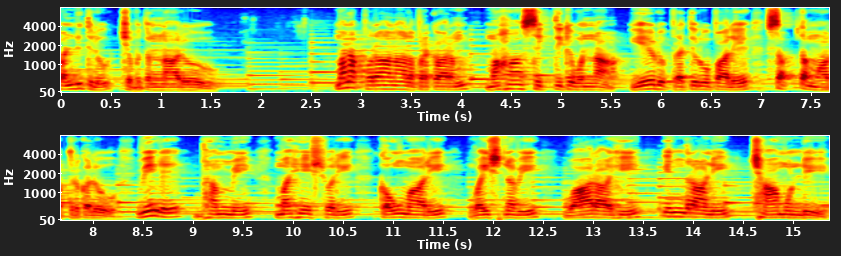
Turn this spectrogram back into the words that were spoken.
పండితులు చెబుతున్నారు. మన పురాణాల ప్రకారం మహాశక్తికి ఉన్న ఏడు ప్రతిరూపాలే సప్త మాతృకలు. వీరే బ్రహ్మి మహేశ్వరి కౌమారి వైష్ణవి వారాహి ఇంద్రాణి చాముండి.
